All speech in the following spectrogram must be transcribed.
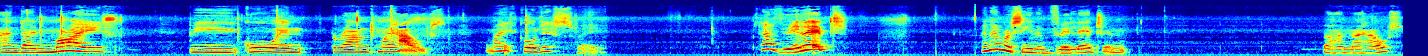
and I might be going around my house. Might go this way. Is that a village? I never seen a village in behind my house.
